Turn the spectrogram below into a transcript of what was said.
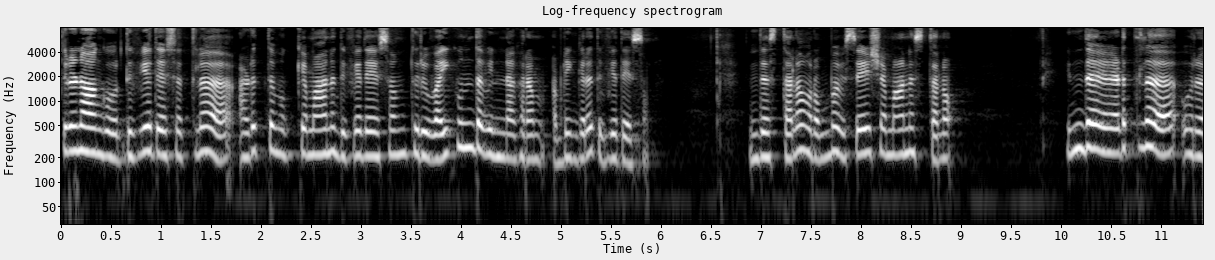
திருநாங்கூர் திவ்ய தேசத்தில் அடுத்த முக்கியமான திவ்ய தேசம் திரு வைகுந்த விண்ணகரம் அப்படிங்கிற திவ்ய தேசம் இந்த ஸ்தலம் ரொம்ப விசேஷமான ஸ்தலம். இந்த இடத்துல ஒரு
